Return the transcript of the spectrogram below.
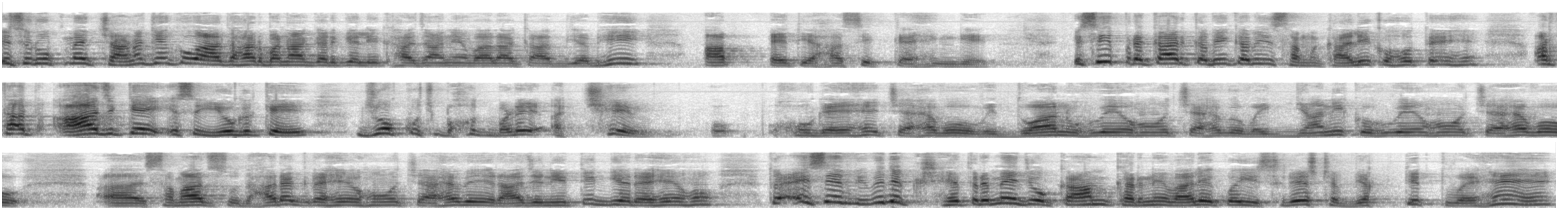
इस रूप में चाणक्य को आधार बना करके लिखा जाने वाला काव्य भी आप ऐतिहासिक कहेंगे। इसी प्रकार कभी कभी समकालिक होते हैं। अर्थात आज के इस युग के जो कुछ बहुत बड़े अच्छे हो गए हैं चाहे वो विद्वान हुए हों चाहे वो वैज्ञानिक हुए हों चाहे वो आ, समाज सुधारक रहे हों चाहे वे राजनीतिज्ञ रहे हों तो ऐसे विविध क्षेत्र में जो काम करने वाले कोई श्रेष्ठ व्यक्तित्व हैं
